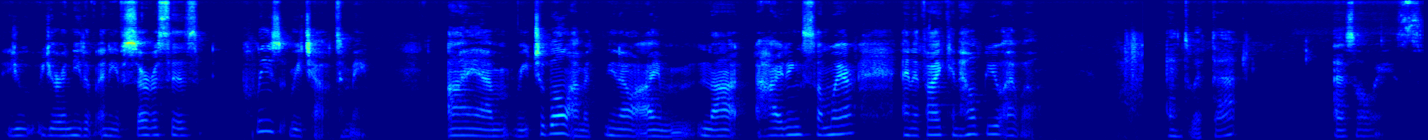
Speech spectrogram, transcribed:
you, you're in need of any of services, please reach out to me. I am reachable. I'm a, you know, I'm not hiding somewhere. And if I can help you, I will. And with that, as always,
